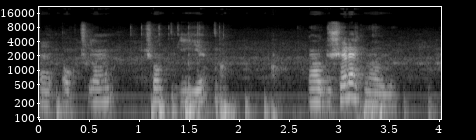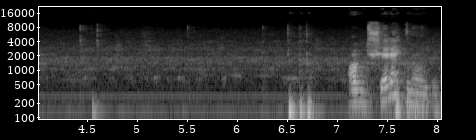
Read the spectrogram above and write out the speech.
Evet okçulamam çok iyi. Ya düşerek mi öldüm? Abi düşerek mi öldüm?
